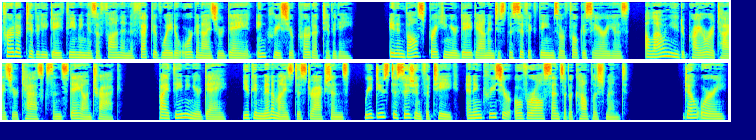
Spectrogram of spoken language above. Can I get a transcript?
Productivity day theming is a fun and effective way to organize your day and increase your productivity. It involves breaking your day down into specific themes or focus areas, allowing you to prioritize your tasks and stay on track. By theming your day, you can minimize distractions, reduce decision fatigue, and increase your overall sense of accomplishment. Don't worry,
